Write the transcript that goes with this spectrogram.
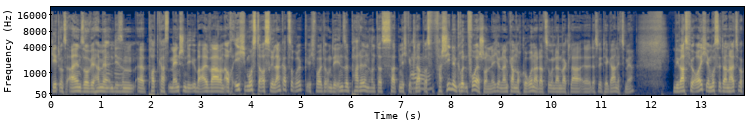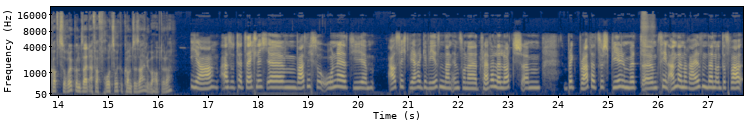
geht uns allen so. Wir haben ja mhm. in diesem äh, Podcast Menschen, die überall waren. Auch ich musste aus Sri Lanka zurück. Ich wollte um die Insel paddeln und das hat nicht geklappt. Oh. Aus verschiedenen Gründen vorher schon nicht. Und dann kam noch Corona dazu und dann war klar, äh, das wird hier gar nichts mehr. Wie war es für euch? Ihr musstet dann Hals über Kopf zurück und seid einfach froh, zurückgekommen zu sein überhaupt, oder? Ja, also tatsächlich ähm, war es nicht so ohne. Die Aussicht wäre gewesen, dann in so einer Traveler Lodge ähm, Big Brother zu spielen mit ähm, zehn anderen Reisenden und das war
